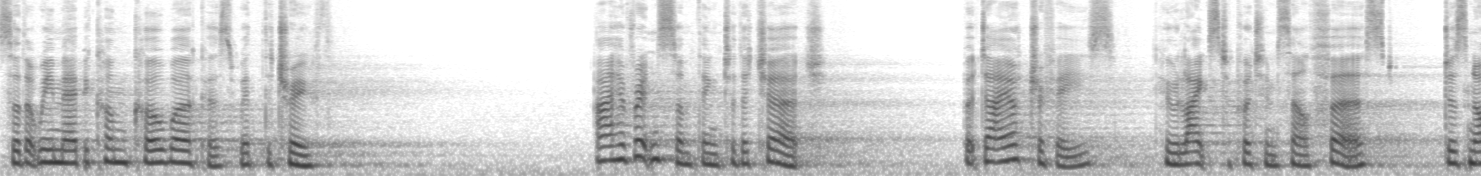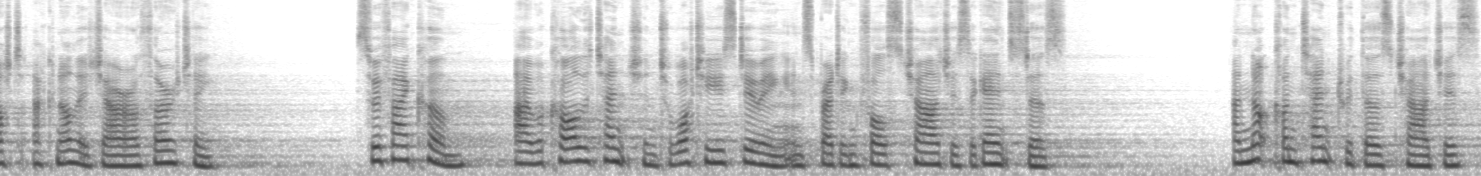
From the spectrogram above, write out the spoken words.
so that we may become co workers with the truth. I have written something to the church, but Diotrephes, who likes to put himself first, does not acknowledge our authority. So if I come, I will call attention to what he is doing in spreading false charges against us. And not content with those charges,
